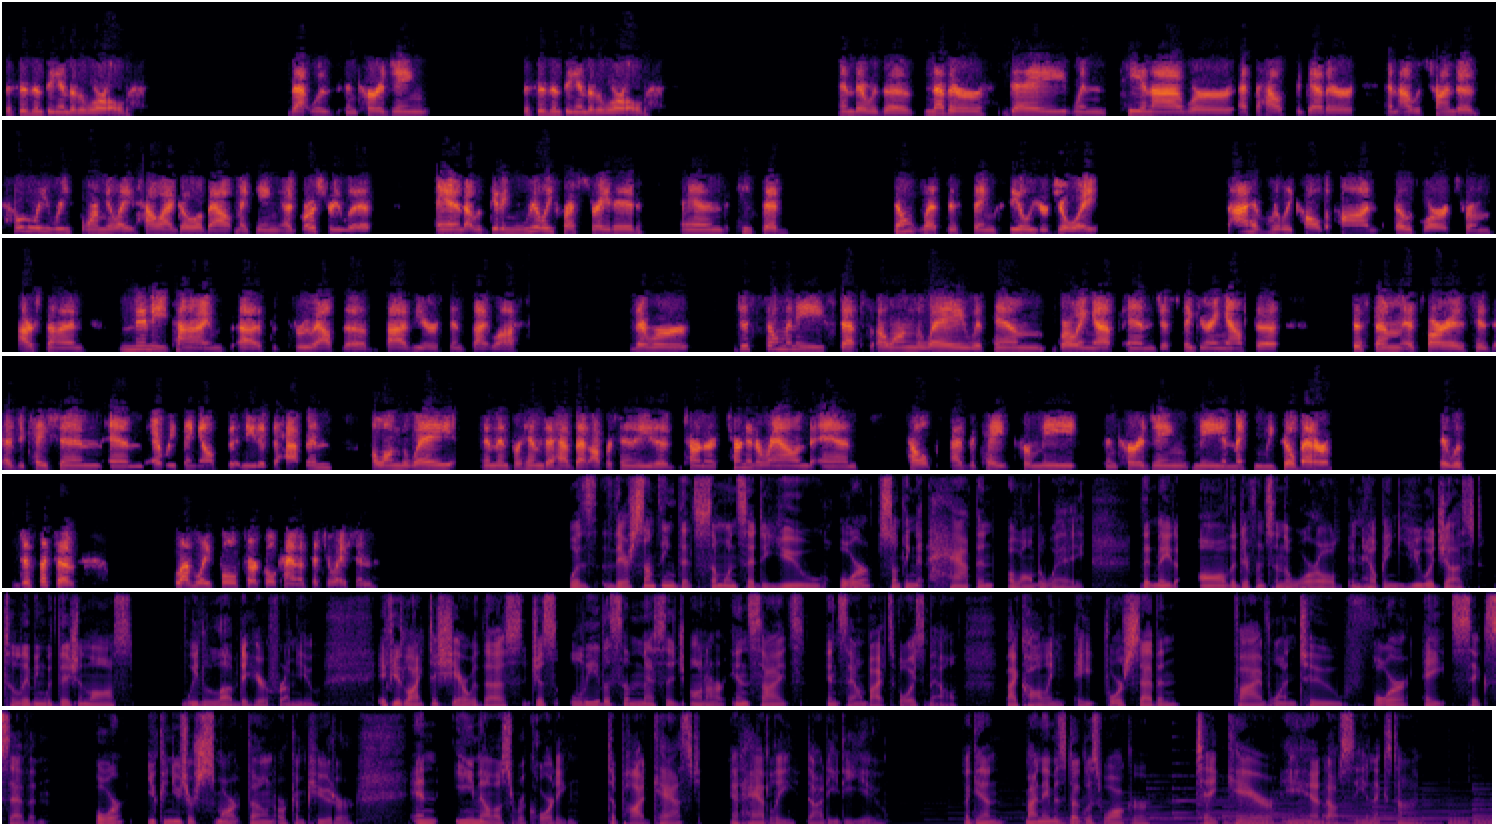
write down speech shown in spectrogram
this isn't the end of the world. That was encouraging. This isn't the end of the world. And there was a, another day when he and I were at the house together and I was trying to totally reformulate how I go about making a grocery list. And I was getting really frustrated. And he said, don't let this thing steal your joy. I have really called upon those words from our son many times uh, throughout the five years since sight loss. There were just so many steps along the way with him growing up and just figuring out the system as far as his education and everything else that needed to happen along the way. And then for him to have that opportunity to turn it, turn it around and help advocate for me, encouraging me and making me feel better. It was just such a lovely full circle kind of situation. Was there something that someone said to you or something that happened along the way that made all the difference in the world in helping you adjust to living with vision loss? We'd love to hear from you. If you'd like to share with us, just leave us a message on our Insights and Soundbites voicemail by calling 847 512 4867. Or you can use your smartphone or computer and email us a recording to podcast at hadley.edu. Again, my name is Douglas Walker. Take care, and I'll see you next time.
